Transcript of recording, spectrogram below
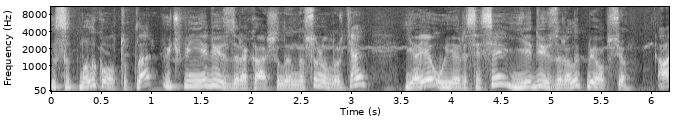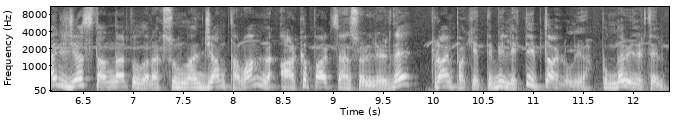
ısıtmalı koltuklar 3700 lira karşılığında sunulurken yaya uyarı sesi 700 liralık bir opsiyon. Ayrıca standart olarak sunulan cam tavan ve arka park sensörleri de Prime paketle birlikte iptal oluyor. Bunu da belirtelim.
